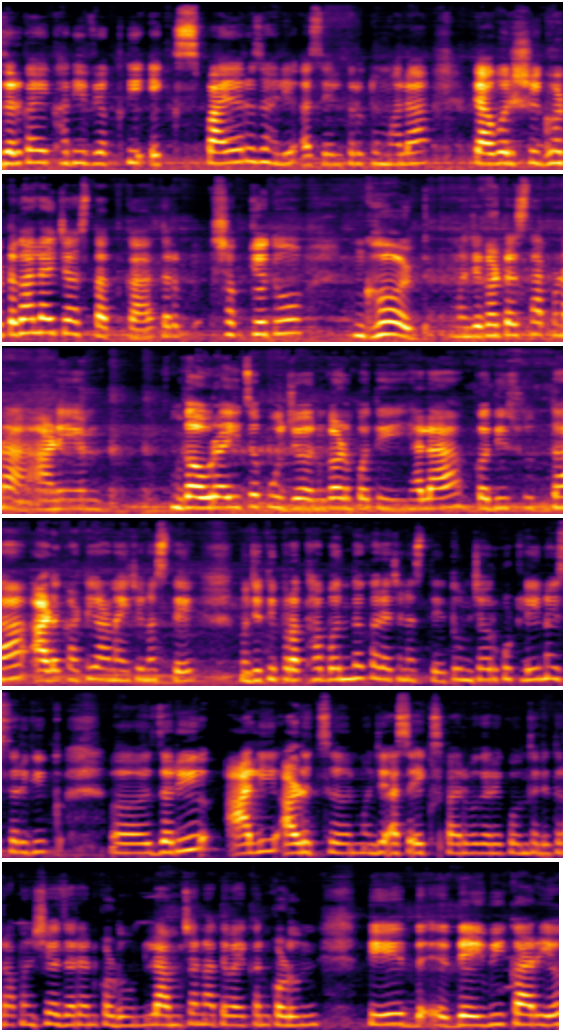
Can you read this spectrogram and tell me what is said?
जर का एखादी व्यक्ती एक्सपायर झाली असेल तर तुम्हाला त्या वर्षी घट घालायचे असतात का? तर शक्यतो घट म्हणजे घटस्थापना आणि गौराईचं पूजन गणपती ह्याला कधीसुद्धा आडकाठी आणायची नसते. म्हणजे ती प्रथा बंद करायची नसते. तुमच्यावर कुठलीही नैसर्गिक जरी आली अडचण म्हणजे असं एक्सपायर वगैरे कोण झाली तर आपण शेजाऱ्यांकडून लांबच्या नातेवाईकांकडून ते दे देवी कार्य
